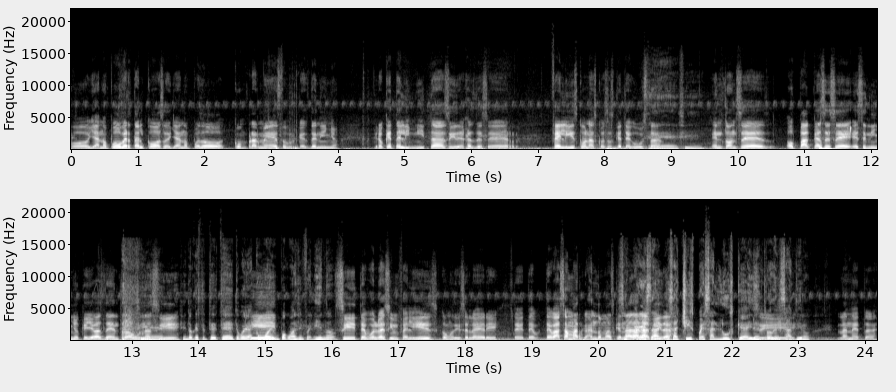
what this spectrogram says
o ya no puedo ver tal cosa, ya no puedo comprarme esto porque es de niño." Creo que te limitas y dejas de ser feliz con las cosas que te gustan. Eh, sí. Entonces opacas ese ese niño que llevas dentro aún Sí, así. eh, Siento que te, te, te, te Y- como un poco más infeliz, ¿no? Sí, te vuelves infeliz, como dice Larry. Te, te, te vas amargando más que Se nada la esa, vida. esa chispa, esa luz que hay dentro del sátiro. La neta.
